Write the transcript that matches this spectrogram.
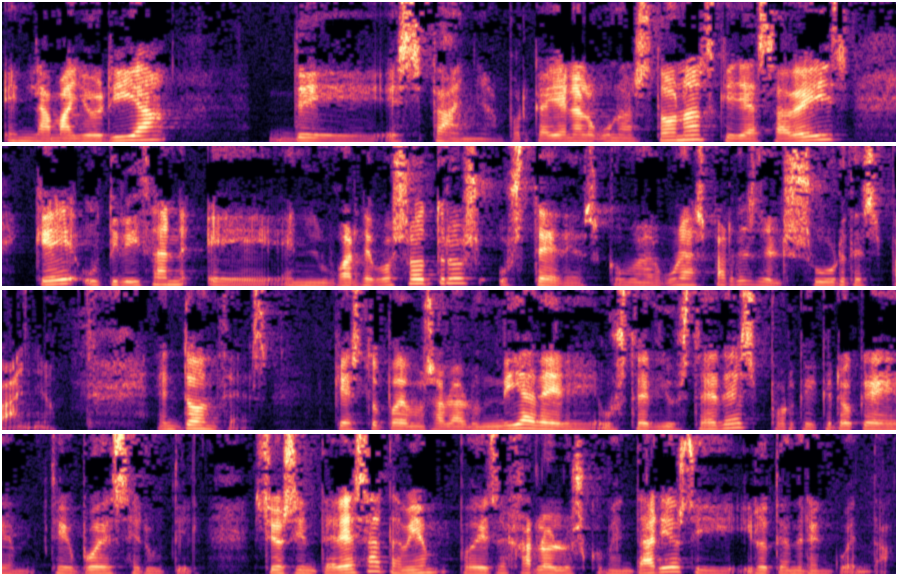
en la mayoría de España, porque hay en algunas zonas que ya sabéis que utilizan eh, en lugar de vosotros ustedes, como en algunas partes del sur de España. Entonces, que esto podemos hablar un día de usted y ustedes, porque creo que, puede ser útil. Si os interesa, también podéis dejarlo en los comentarios y, lo tendré en cuenta.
